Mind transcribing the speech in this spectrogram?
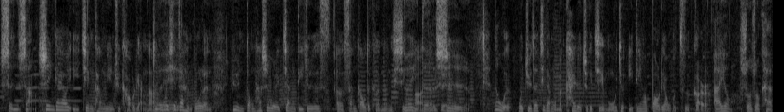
身上。是应该要以健康面去考量啦，对因为现在很多人运动，它是为了降低就是呃三高的可能性嘛，对的，不对？。是。那我我觉得，既然我们开了这个节目，我就一定要爆料我自个儿。哎呦，说说看，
